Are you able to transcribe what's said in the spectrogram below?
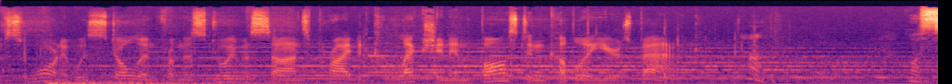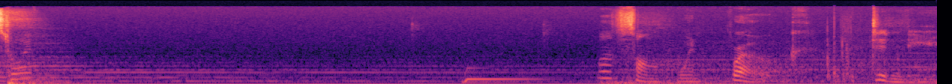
Have sworn it was stolen from the Stuyvesant's private collection in Boston a couple of years back. Huh. Well, Stoy... Well, Song went broke, didn't he?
